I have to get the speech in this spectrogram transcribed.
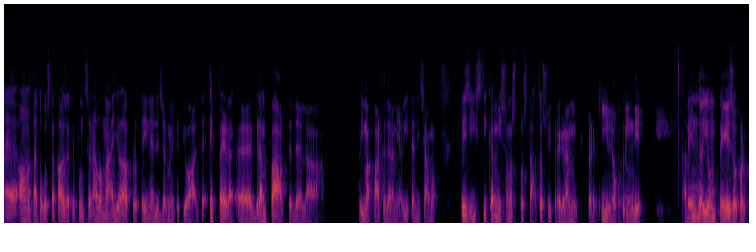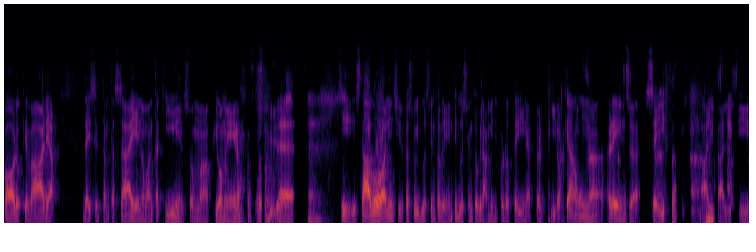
eh, ho notato questa cosa, che funzionavo meglio a proteine leggermente più alte e per eh, gran parte della prima parte della mia vita, diciamo, pesistica, mi sono spostato sui 3 grammi per chilo, quindi avendo io un peso corporeo che varia dai 76 ai 90 kg, insomma, più o meno. eh, sì, stavo all'incirca sui 220-200 grammi di proteine per chilo, che ha un range safe a livello di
